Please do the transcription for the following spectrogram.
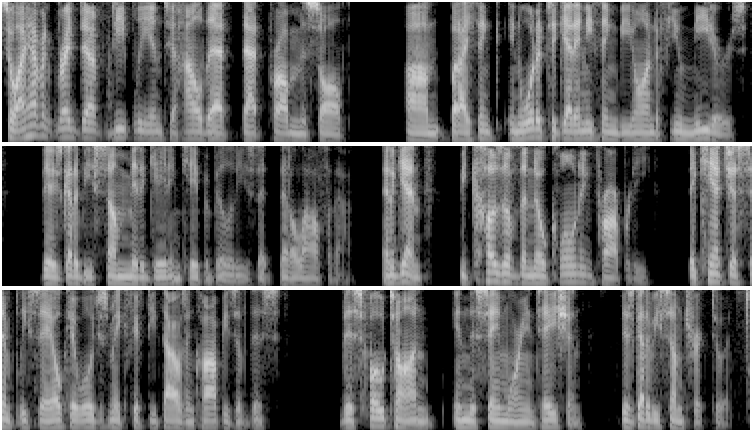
So I haven't read def- deeply into how that that problem is solved. Um, but I think in order to get anything beyond a few meters, there's got to be some mitigating capabilities that that allow for that. And again, because of the no cloning property, they can't just simply say, "Okay, we'll just make fifty thousand copies of this this photon in the same orientation." There's got to be some trick to it.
